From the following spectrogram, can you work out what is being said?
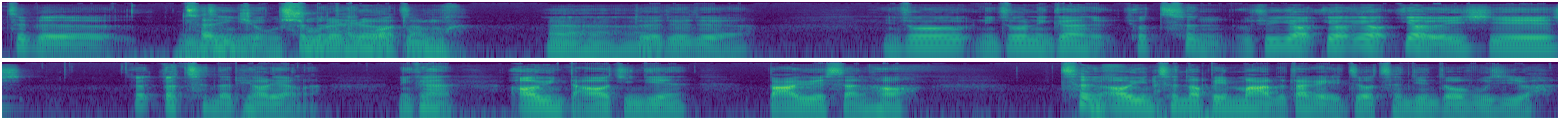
这个蹭九叔的热度嘛，嗯嗯嗯，对对对，你说你说你看要蹭，我觉得要要要要有一些。要要蹭的漂亮啊！你看奥运打到今天八月三号，蹭奥运蹭到被骂的大概也只有陈建州夫妻吧。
